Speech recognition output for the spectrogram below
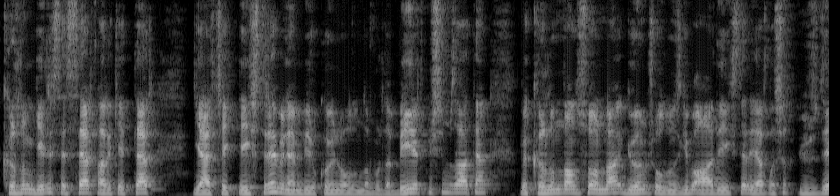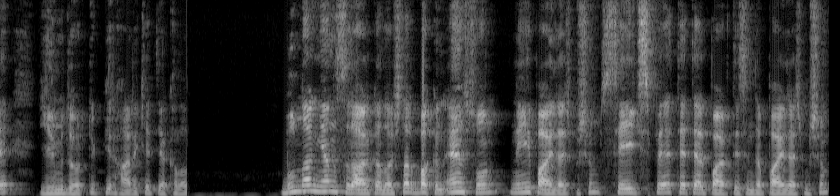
kırılım gelirse sert hareketler gerçekleştirebilen bir coin olduğunu da burada belirtmişim zaten. Ve kırılımdan sonra görmüş olduğunuz gibi ADX'te de yaklaşık %24'lük bir hareket yakaladı. Bunların yanı sıra arkadaşlar bakın en son neyi paylaşmışım? CXP Tether paritesinde paylaşmışım.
